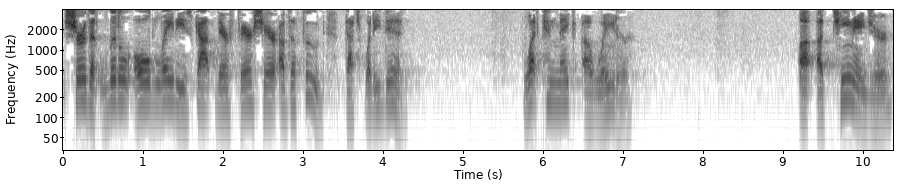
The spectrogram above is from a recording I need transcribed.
sure that little old ladies got their fair share of the food. That's what he did. What can make a waiter, a, a teenager,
